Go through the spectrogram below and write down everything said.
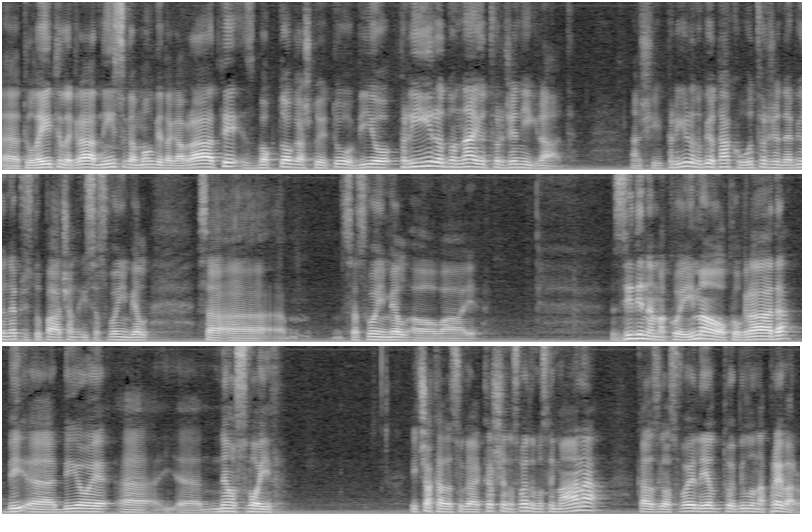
E, Tulejtile grad, nisu ga mogli da ga vrate zbog toga što je to bio prirodno najutvrđeniji grad. Znači, prirodno bio tako utvrđen da je bio nepristupačan i sa svojim, jel, sa, a, sa svojim, jel, ovaj, zidinama koje je imao oko grada, bi, a, bio je a, a, neosvojiv. I čak kada su ga kršeni osvojili muslimana, kada su ga osvojili, jel, to je bilo na prevaru,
